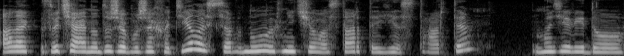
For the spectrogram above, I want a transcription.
Але, звичайно, дуже б уже хотілося б, ну нічого, старти є старти. Моє відео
